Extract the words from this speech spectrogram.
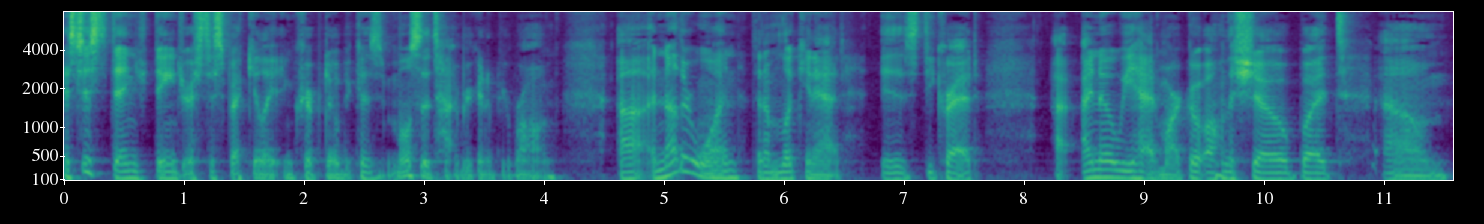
it's just dang- dangerous to speculate in crypto because most of the time you're going to be wrong. Uh, another one that I'm looking at is Decred. I, I know we had Marco on the show, but um,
